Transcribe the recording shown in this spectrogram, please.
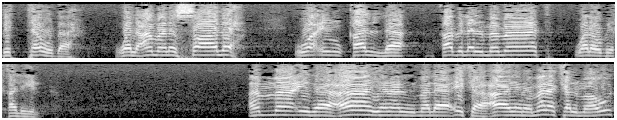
بالتوبة والعمل الصالح وإن قل قبل الممات ولو بقليل. أما إذا عاين الملائكة عاين ملك الموت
